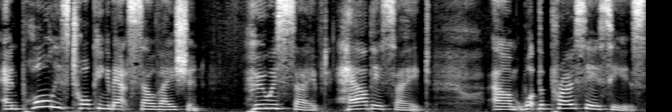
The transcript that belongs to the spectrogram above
And Paul is talking about salvation who is saved, how they're saved, um, what the process is.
